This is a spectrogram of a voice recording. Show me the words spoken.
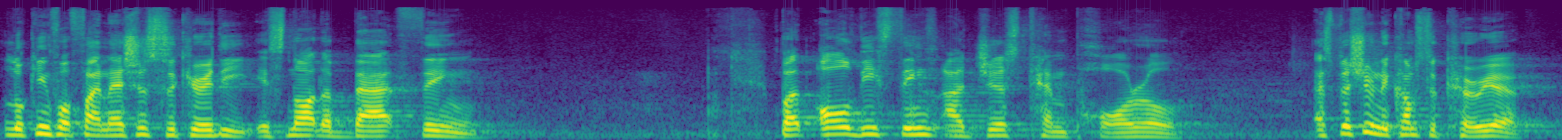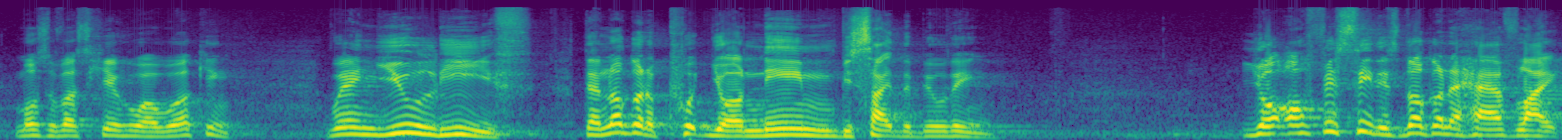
Looking for financial security is not a bad thing. But all these things are just temporal, especially when it comes to career. Most of us here who are working. When you leave, they're not going to put your name beside the building. Your office seat is not going to have like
